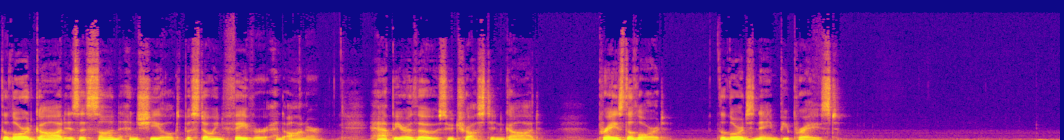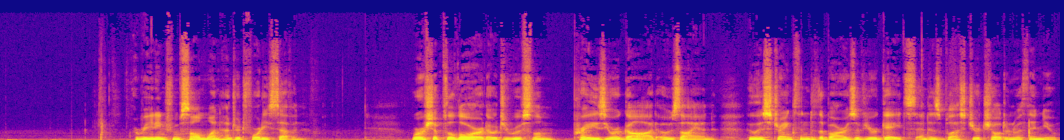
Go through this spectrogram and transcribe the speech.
The Lord God is a sun and shield, bestowing favor and honor. Happy are those who trust in God. Praise the Lord. The Lord's name be praised. A reading from Psalm 147. Worship the Lord, O Jerusalem. Praise your God, O Zion, who has strengthened the bars of your gates and has blessed your children within you.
